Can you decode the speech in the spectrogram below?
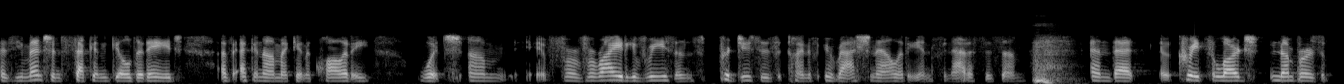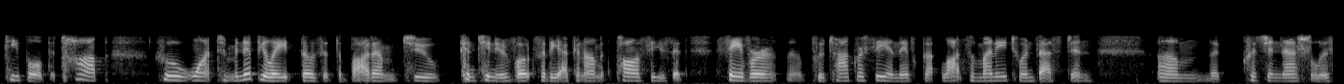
as you mentioned, second gilded age of economic inequality, which, um, for a variety of reasons, produces a kind of irrationality and fanaticism, and that creates large numbers of people at the top who want to manipulate those at the bottom to continue to vote for the economic policies that favor uh, plutocracy, and they've got lots of money to invest in um, the Christian nationalist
